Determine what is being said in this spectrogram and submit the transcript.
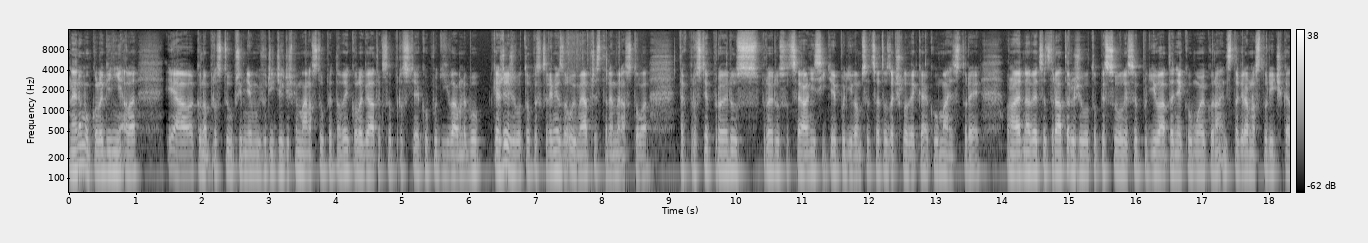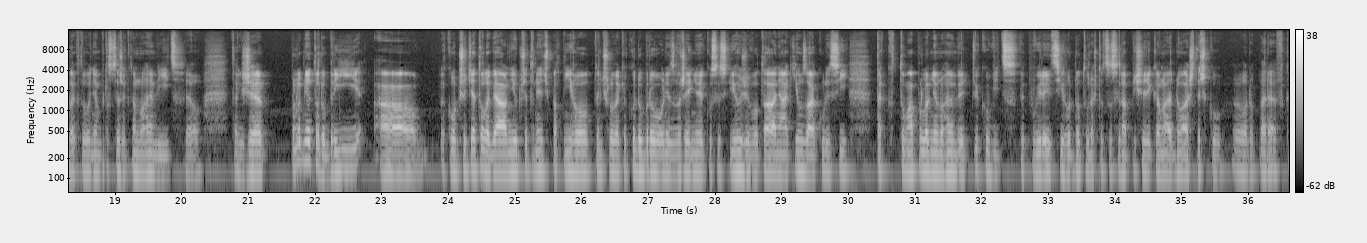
nejenom u kolegyní, ale já jako naprosto upřímně můžu říct, že když mi má nastoupit nový kolega, tak se prostě jako podívám, nebo každý životopis, který mě zaujme a přestaneme na stole, tak prostě projedu, projedu sociální sítě, podívám se, co je to za člověka, jakou má historii. Ona jedna věc co dáte do životopisu, ale jestli podíváte někomu jako na Instagram, na storíčka, tak to o něm prostě řekne mnohem víc. Jo. Takže podle mě je to dobrý a jako určitě je to legální, určitě to nic špatného, ten člověk jako dobrovolně zveřejňuje jako si svého života a nějakého zákulisí, tak to má podle mě mnohem vě, jako víc vypovídající hodnotu, než to, co si napíše někam na jednu a čtyřku do PDF.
